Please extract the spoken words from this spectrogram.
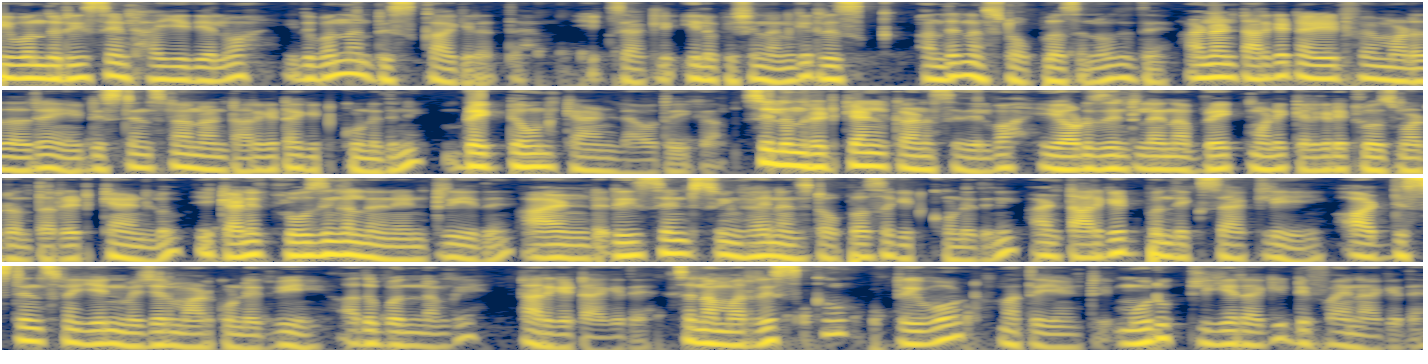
ಈ ಒಂದು ರೀಸೆಂಟ್ ಹೈ ಇದೆಯಲ್ವಾ? ಇದು ಬಂದು ನನ್ನ ರಿಸ್ಕ್ ಆಗಿರುತ್ತೆ. ಎಕ್ಸಾಕ್ಟ್ಲಿ ಈ ಲೊಕೇಶನ್ ನನಗೆ ರಿಸ್ಕ್ ಅಂದ್ರೆ ನನ್ನ ಸ್ಟಾಪ್ ಲಾಸ್ ಅನ್ನೋದಿದೆ. ಅಂಡ್ ನಾನು ಟಾರ್ಗೆಟ್ ಐಡೆಂಟಿಫೈ ಮಾಡೋದಾದ್ರೆ ಈ ಡಿಸ್ಟೆನ್ಸ್ನ ನಾನು ಟಾರ್ಗೆಟ್ ಆಗಿ ಇಟ್ಕೊಂಡಿದ್ದೀನಿ ಬ್ರೇಕ್ ಡೌನ್ ಕ್ಯಾಂಡಲ್ ಯಾವುದು ಈಗ? ಸೊ ಇಲ್ಲೊಂದು ರೆಡ್ ಕ್ಯಾಂಡಲ್ ಕಾಣಿಸ್ತಿದಿಲ್ವಾ ಈ ಆರಿಜೆಂಟಲ್ ಲೈನ್ ಬ್ರೇಕ್ ಮಾಡಿ ಕೆಳಗಡೆ ಕ್ಲೋಸ್ ಮಾಡುವಂತ ರೆಡ್ ಕ್ಯಾಂಡಲ್ ಈ ಕ್ಯಾಂಡಲ್ ಕ್ಲೋಸಿಂಗ್ ಅಲ್ಲಿ ನನ್ನ ಎಂಟ್ರಿ ಇದೆ. ಅಂಡ್ ರೀಸೆಂಟ್ ಸ್ವಿಂಗ್ ಹೈ ನಾನು ಸ್ಟಾಪ್ ಲಾಸ್ ಆಗಿ ಇಟ್ಕೊಂಡಿದ್ದೀನಿ ಅಂಡ್ ಟಾರ್ಗೆಟ್ ಬಂದು ಎಕ್ಸಾಕ್ಟ್ಲಿ ಆ ಡಿಸ್ಟೆನ್ಸ್ನ ಏನ್ ಮೆಜರ್ ಮಾಡ್ಕೊಂಡಿದ್ವಿ, ಅದು ಬಂದು ನಮಗೆ ಟಾರ್ಗೆಟ್ ಆಗಿದೆ. ಸೊ ನಮ್ಮ ರಿಸ್ಕ್ ರಿವಾರ್ಡ್ ಮತ್ತೆ ಎಂಟ್ರಿ ಮೂರು ಕ್ಲಿಯರ್ ಆಗಿ ಡಿಫೈನ್ ಆಗಿದೆ.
